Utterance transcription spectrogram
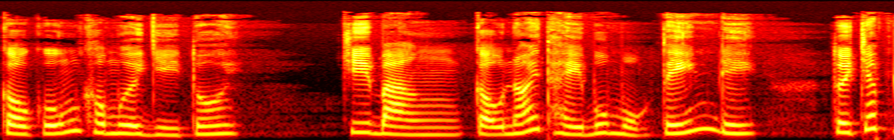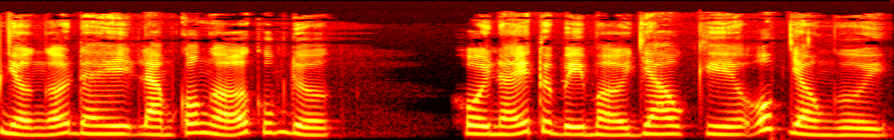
cậu cũng không ưa gì tôi. Chi bằng cậu nói thầy bu một tiếng đi, tôi chấp nhận ở đây làm con ở cũng được. Hồi nãy tôi bị mợ dao kia ốp vào người,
